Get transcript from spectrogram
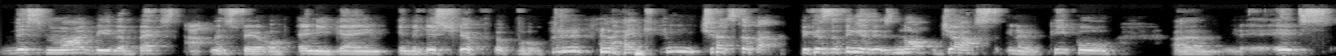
this might be the best atmosphere of any game in the history of football. like just the fact, because the thing is, it's not just you know people. Um, it's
